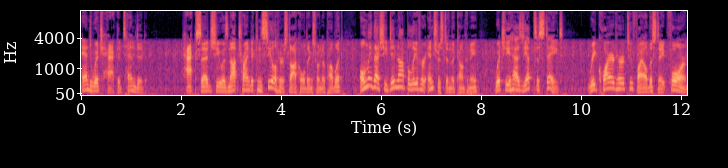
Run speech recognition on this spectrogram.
and which Hack attended. Hack said she was not trying to conceal her stock holdings from the public, only that she did not believe her interest in the company, which he has yet to state, required her to file the state form.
